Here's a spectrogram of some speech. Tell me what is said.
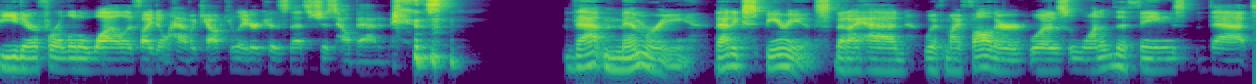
be there for a little while if I don't have a calculator because that's just how bad it is. that memory, that experience that I had with my father was one of the things that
